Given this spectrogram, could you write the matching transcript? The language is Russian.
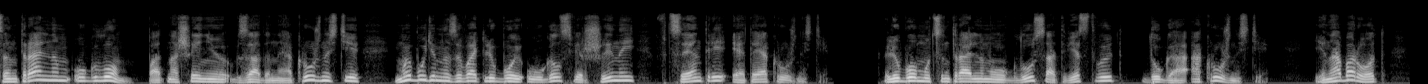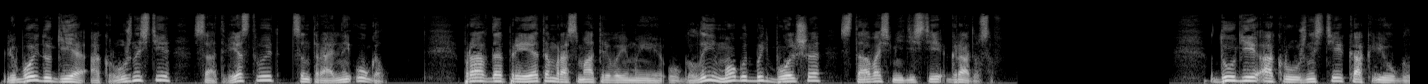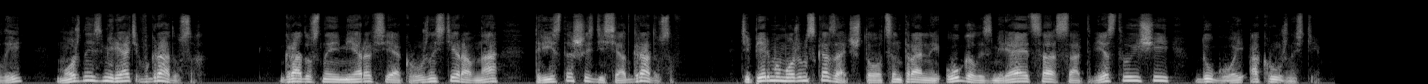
Центральным углом по отношению к заданной окружности мы будем называть любой угол с вершиной в центре этой окружности. Любому центральному углу соответствует дуга окружности. И наоборот, любой дуге окружности соответствует центральный угол. Правда, при этом рассматриваемые углы могут быть больше 180 градусов. Дуги окружности, как и углы, можно измерять в градусах. Градусная мера всей окружности равна 360 градусов. Теперь мы можем сказать, что центральный угол измеряется соответствующей дугой окружности.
